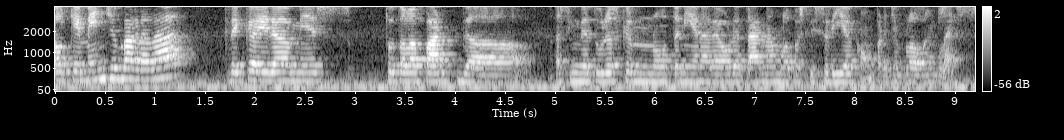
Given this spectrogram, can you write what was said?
El que menys em va agradar crec que era més tota la part de assignatures que no tenien a veure tant amb la pastisseria com per exemple l'anglès.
